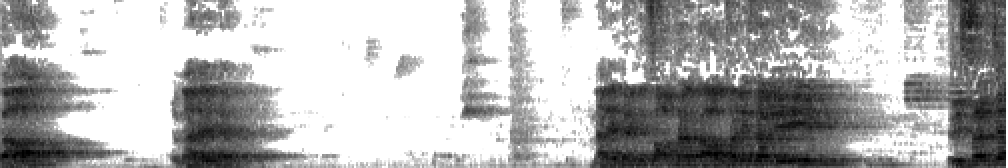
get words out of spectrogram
the narrator narrator means author the author is a very researcher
